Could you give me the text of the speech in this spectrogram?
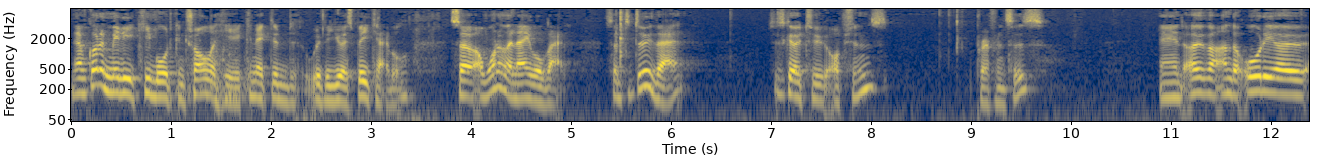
Now I've got a MIDI keyboard controller here connected with a USB cable. So I want to enable that. So to do that, just go to Options, Preferences, and over under Audio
